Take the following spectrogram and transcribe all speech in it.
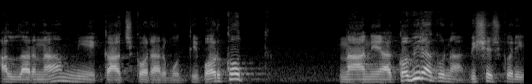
আল্লাহর নাম নিয়ে কাজ করার মধ্যে বরকত, না নেয়া কবিরা গোনা বিশেষ করে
